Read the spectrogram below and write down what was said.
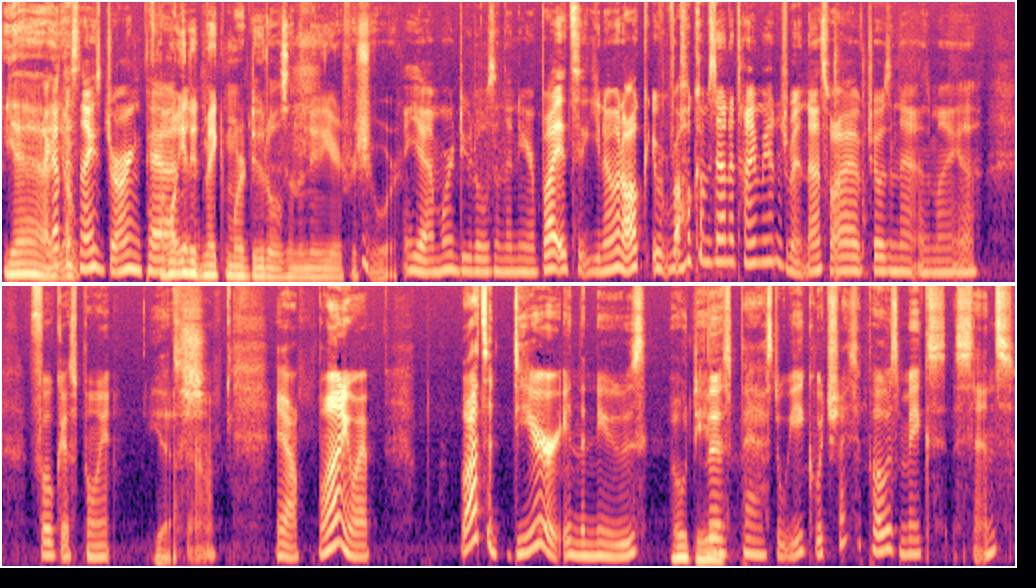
Yeah, I got this nice drawing pad. I want you to make more doodles in the new year for sure. Yeah, more doodles in the near. But it's you know it all it all comes down to time management. That's why I've chosen that as my uh, focus point. Yes. So, yeah. Well, anyway, lots of deer in the news. Oh dear. This past week, which I suppose makes sense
